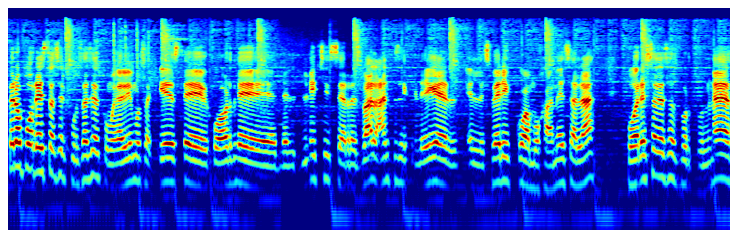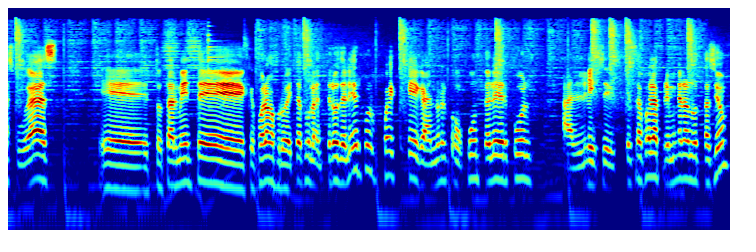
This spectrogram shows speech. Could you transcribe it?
pero por estas circunstancias, como ya vimos aquí, este jugador de, del Leipzig se resbala antes de que llegue el, esférico a Mohamed Salah, por estas desafortunadas jugadas eh, totalmente que fueron aprovechadas por delanteros de Liverpool, fue que ganó el conjunto de Liverpool al Leipzig. Esta fue la primera anotación.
